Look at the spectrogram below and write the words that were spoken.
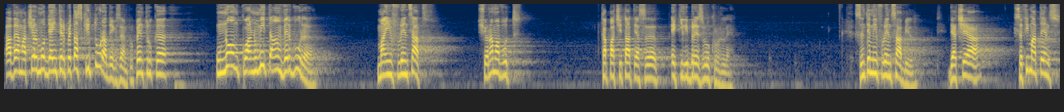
aveam acel mod de a interpreta Scriptura, de exemplu, pentru că un om cu anumită învergură m-a influențat și eu n-am avut capacitatea să echilibrez lucrurile. Suntem influențabili. De aceea să fim atenți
